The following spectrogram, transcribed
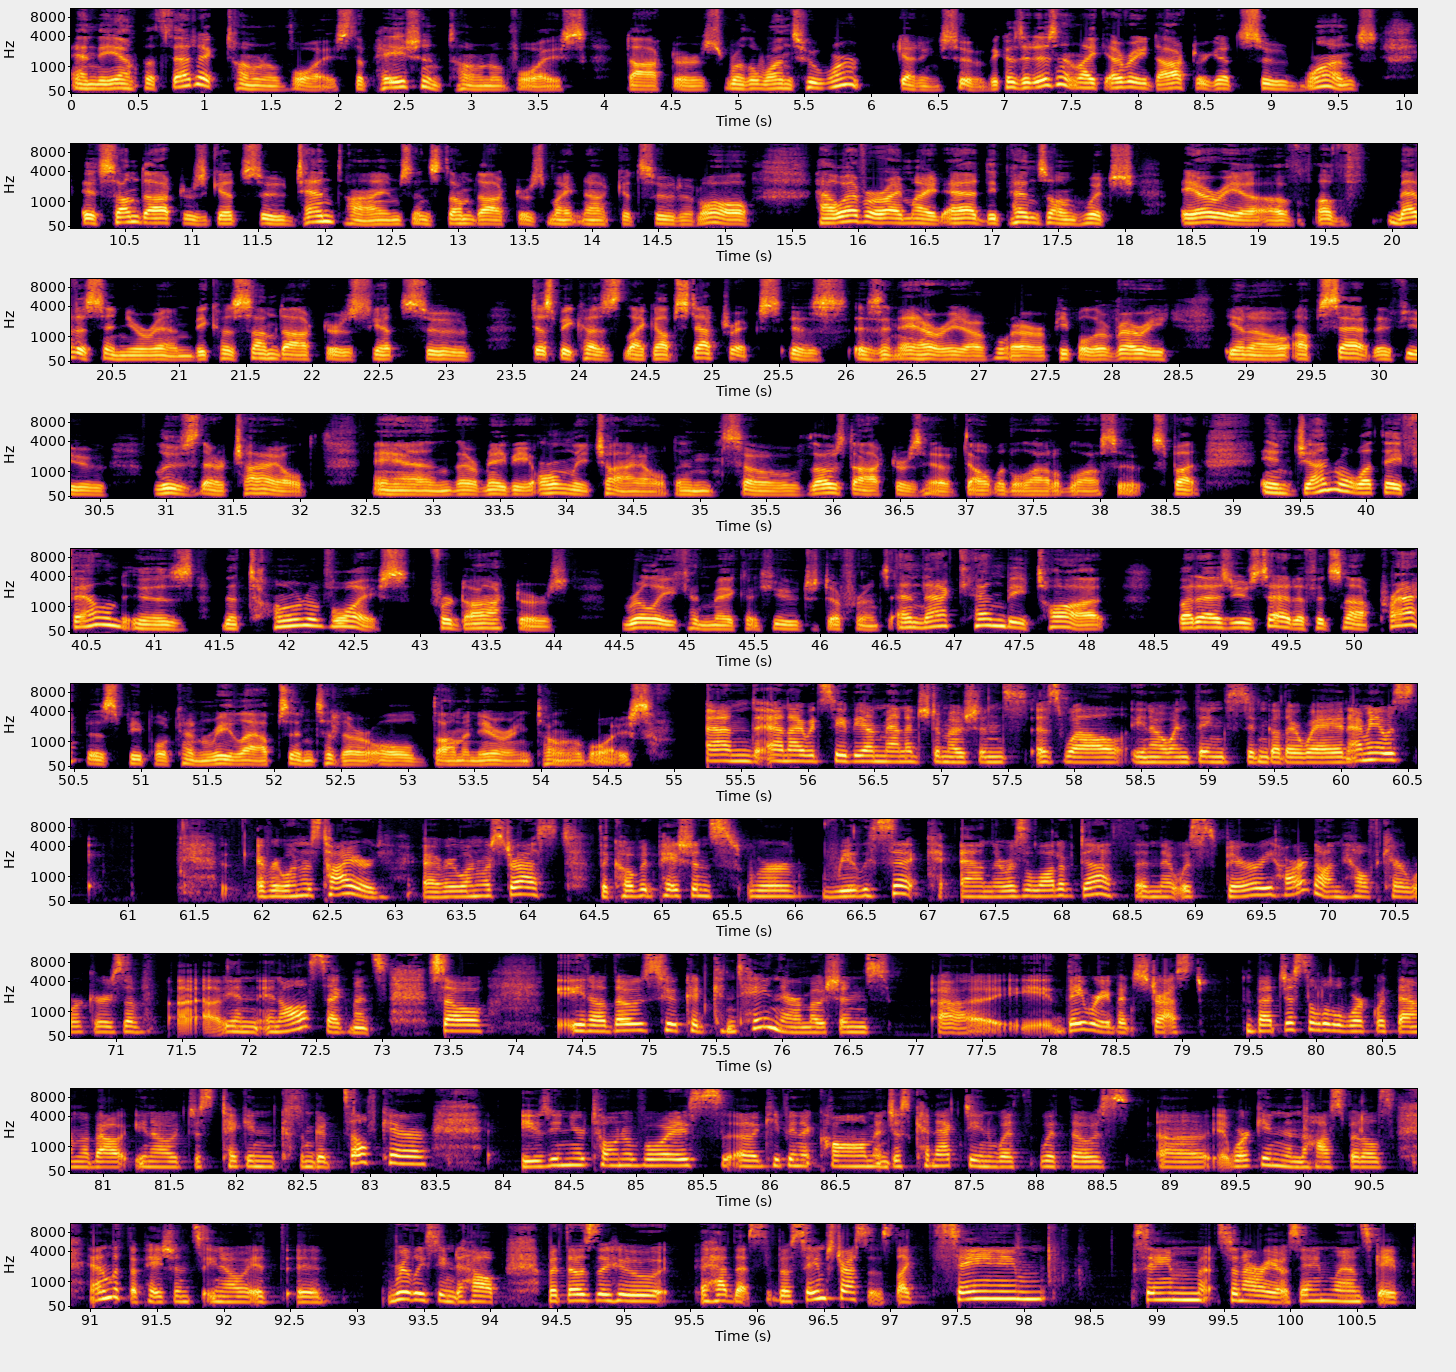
And the empathetic tone of voice, the patient tone of voice doctors were the ones who weren't getting sued because it isn't like every doctor gets sued once. It's some doctors get sued 10 times and some doctors might not get sued at all. However, I might add, depends on which area of, of medicine you're in because some doctors get sued just because like obstetrics is is an area where people are very you know, upset if you lose their child and their maybe only child. And so those doctors have dealt with a lot of lawsuits. But in general, what they found is the tone of voice for doctors really can make a huge difference. And that can be taught. But as you said, if it's not practiced, people can relapse into their old domineering tone of voice. And and I would see the unmanaged emotions as well. You know, when things didn't go their way, and I mean, it was everyone was tired, everyone was stressed. The COVID patients were really sick, and there was a lot of death, and it was very hard on healthcare workers of uh, in in all segments. So, you know, those who could contain their emotions, uh, they were even stressed. But just a little work with them about, you know, just taking some good self care, using your tone of voice, uh, keeping it calm, and just connecting with with those uh, working in the hospitals and with the patients. You know, it it really seemed to help. But those who had that those same stresses, like same same scenario, same landscape,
